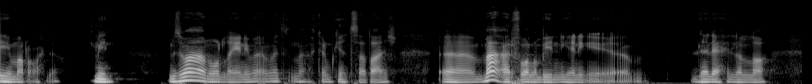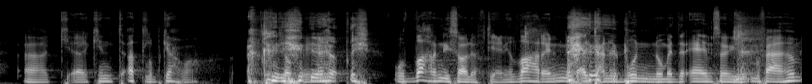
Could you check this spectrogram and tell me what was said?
اي مرة واحدة. مين؟ من زمان والله يعني ما ما أذكر يمكن 19 آه ما أعرف والله بين يعني آه لا إله إلا الله. آه آه، كنت أطلب قهوة. لطيف. والظاهر إني سولفت يعني الظاهر إني سألت عن البن وما أدري إيه مسوي مفاهم.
